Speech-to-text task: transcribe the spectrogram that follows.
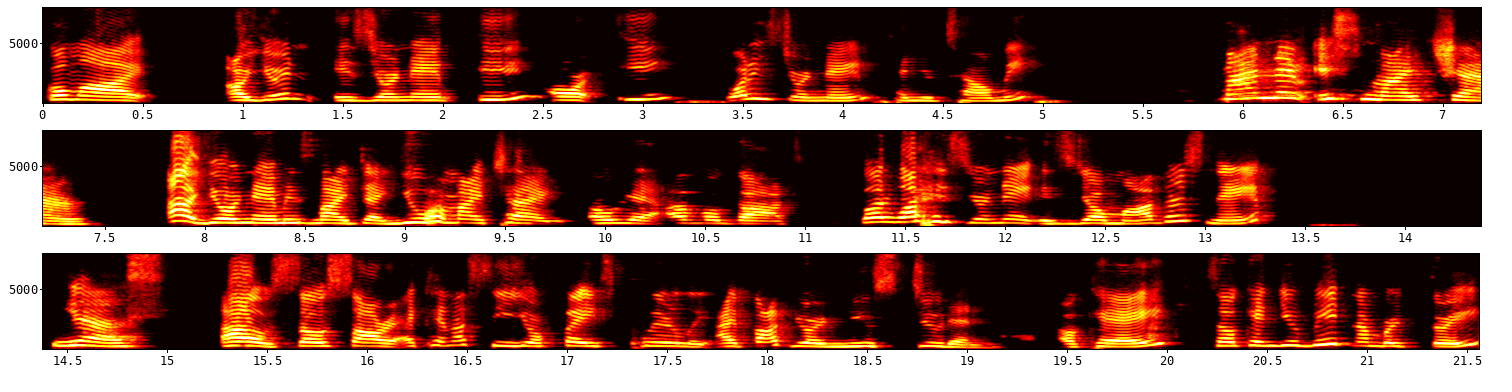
Cô mời. Are your is your name E or E? What is your name? Can you tell me? My name is Mai Chang. Ah, your name is Mai Chang. You are Mai Chang. Oh yeah, I forgot. But what is your name? Is your mother's name? Yes. Oh, so sorry. I cannot see your face clearly. I thought you're a new student. Okay. So can you read number three?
